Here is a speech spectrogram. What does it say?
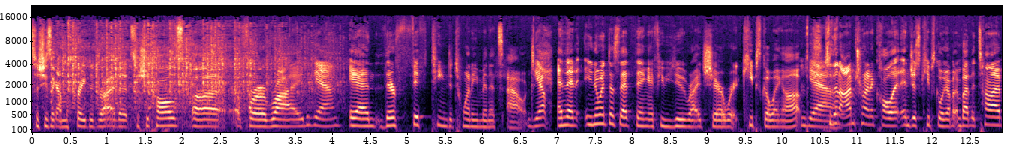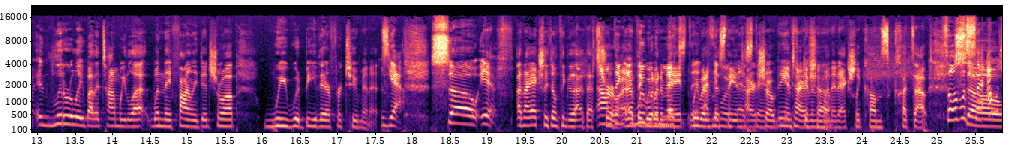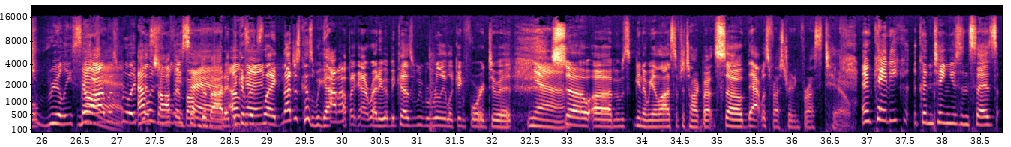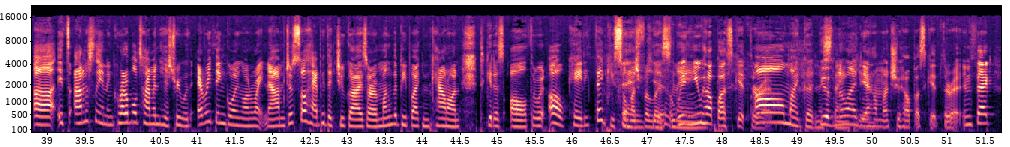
So she's like, I'm afraid to drive it. So she calls uh, for a ride. Yeah. and they're 15 to 20 minutes out. Yep. And then you know it does that thing if you do ride share where it keeps going up. Yeah. So then I'm trying to call it and just keeps going up. And by the time, and literally by the time we let when they finally did show up, we would be there for two minutes. Yeah. So if and I actually don't think that that's I don't true. think- I don't we think we would have made missed we would have missed the entire show. The entire given show. when it actually comes cuts out. So it was sad. I was really sad. No, I was really pissed was off really and bummed sad. about it because Okay. it's like not just because we got up and got ready, but because we were really looking forward to it. Yeah. So um, it was you know we had a lot of stuff to talk about. So that was frustrating for us too. And Katie c- continues and says, uh, It's honestly an incredible time in history with everything going on right now. I'm just so happy that you guys are among the people I can count on to get us all through it. Oh, Katie, thank you so much for you. listening. When you help us get through it. Oh, my goodness. You have no idea you. how much you help us get through it. In fact,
